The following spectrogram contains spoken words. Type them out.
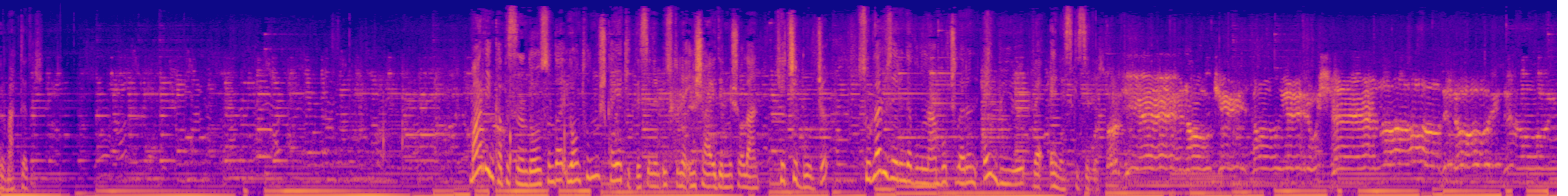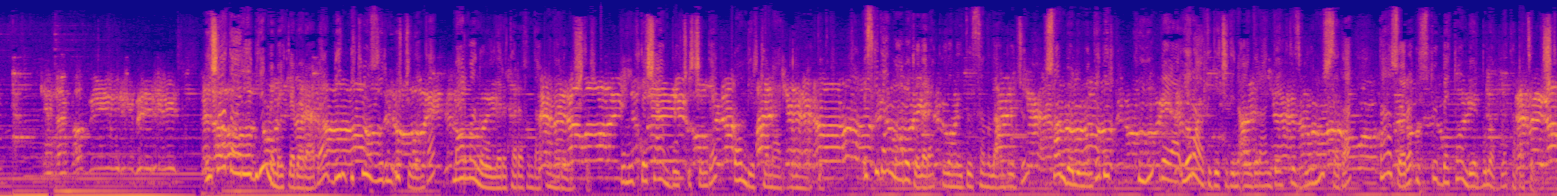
durmaktadır. Mardin kapısının doğusunda yontulmuş kaya kitlesinin üstüne inşa edilmiş olan Keçi Burcu, surlar üzerinde bulunan burçların en büyüğü ve en eskisidir. İnşaat tarihi bilinmemekle beraber 1223 yılında Mervanoğulları tarafından onarılmıştır. Bu muhteşem burç içinde 11 kemer bulunmaktadır. Eskiden mabet olarak kullanıldığı sanılan burcun son bölümünde bir kuyu veya yeraltı geçidini andıran denkliz bulunmuşsa da daha sonra üstü beton bir blokla kapatılmıştır.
